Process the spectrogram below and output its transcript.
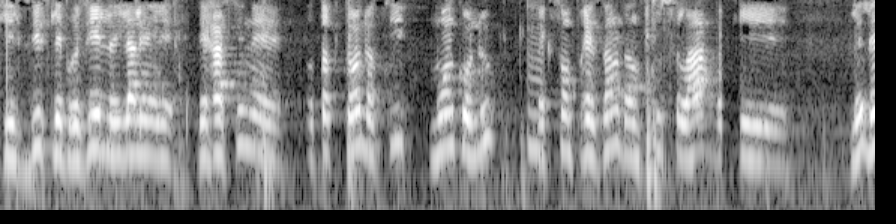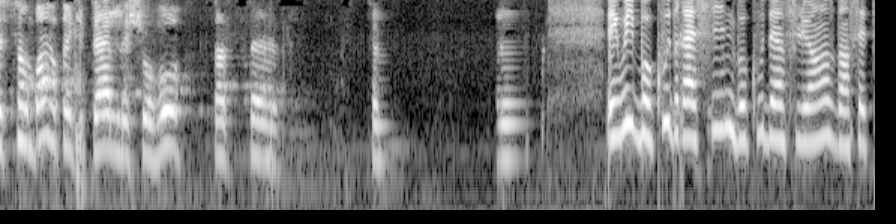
qui existe. Le Brésil, il a les, les racines autochtones aussi, moins connues, mm. mais qui sont présentes dans tout cela. Donc, les, les samba en tant que tel, les chorros, ça, c'est et oui, beaucoup de racines, beaucoup d'influences dans cette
